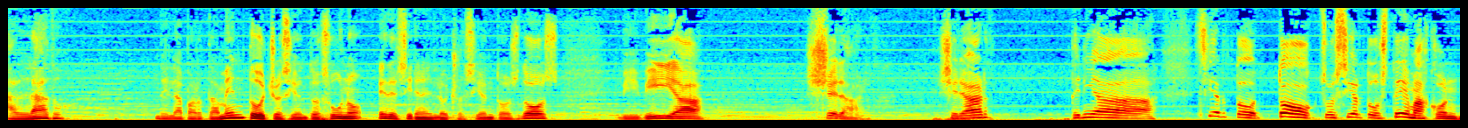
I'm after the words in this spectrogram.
al lado del apartamento 801, es decir, en el 802, vivía Gerard. Gerard tenía cierto tox ciertos temas con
